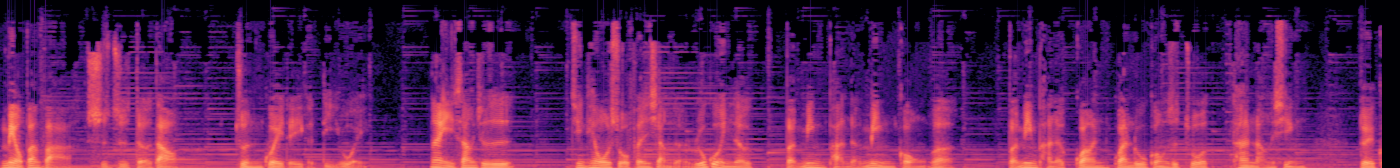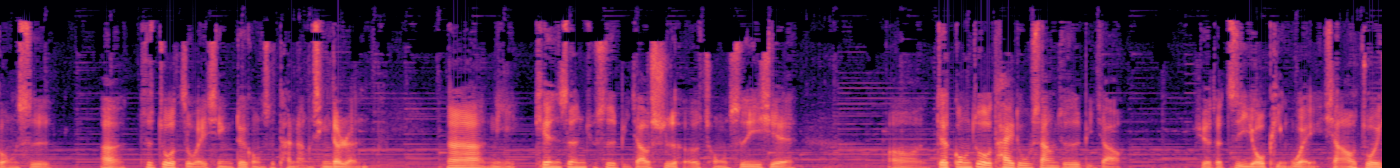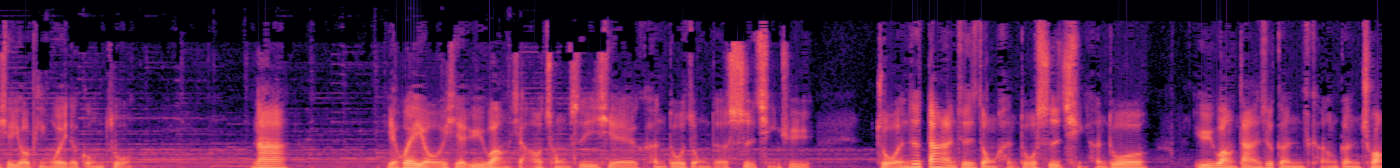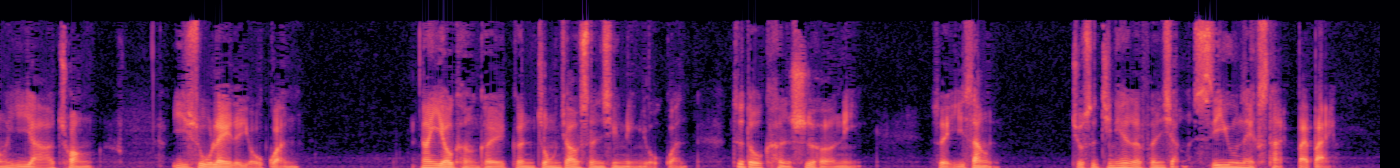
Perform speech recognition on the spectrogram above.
没有办法实质得到尊贵的一个地位。那以上就是今天我所分享的。如果你的本命盘的命宫，呃，本命盘的官官禄宫是做贪狼星，对宫是，呃，是做紫微星对宫是贪狼星的人，那你天生就是比较适合从事一些，呃，在工作态度上就是比较觉得自己有品味，想要做一些有品味的工作。那。也会有一些欲望，想要从事一些很多种的事情去做。这当然这种很多事情，很多欲望，当然是跟可能跟创意啊、创艺术类的有关。那也有可能可以跟宗教、身心灵有关，这都很适合你。所以以上就是今天的分享。See you next time，拜拜。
